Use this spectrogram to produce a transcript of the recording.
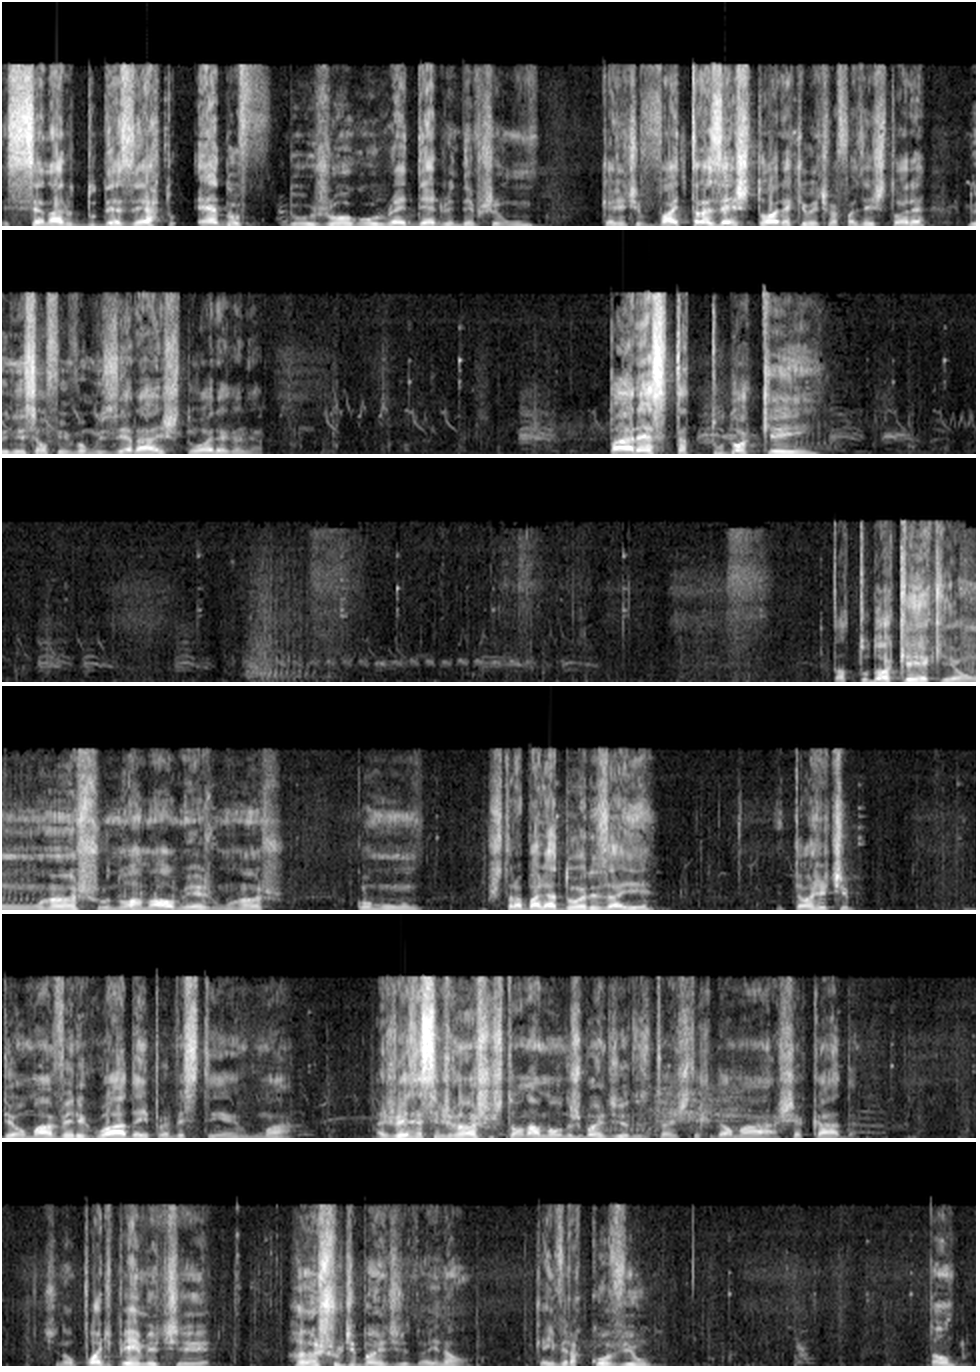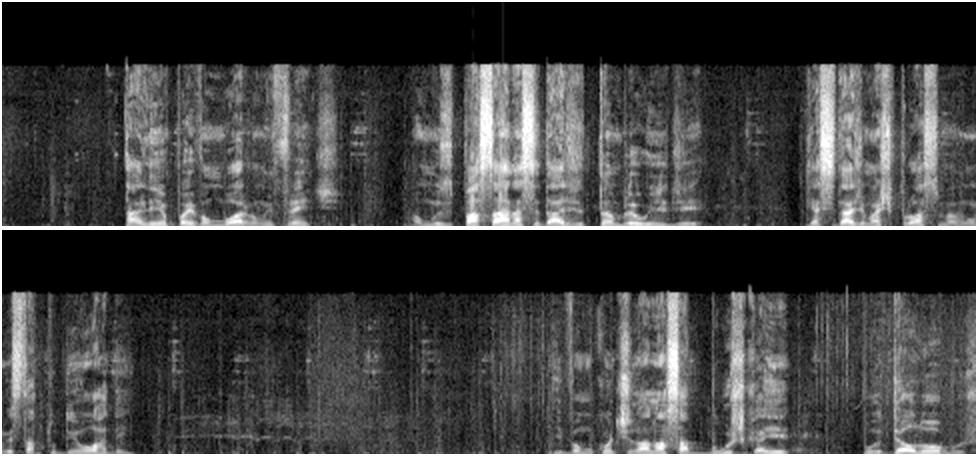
esse cenário do deserto, é do, do jogo Red Dead Redemption 1. Que a gente vai trazer a história aqui, a gente vai fazer a história do início ao fim. Vamos zerar a história, galera. Parece que tá tudo ok, hein? Tá tudo ok aqui. É um rancho normal mesmo, um rancho comum. Os trabalhadores aí. Então a gente deu uma averiguada aí para ver se tem alguma. Às vezes esses ranchos estão na mão dos bandidos, então a gente tem que dar uma checada. A gente não pode permitir rancho de bandido, aí não. Que aí vira covil. Então tá limpo aí, vamos embora, vamos em frente. Vamos passar na cidade de Tumbleweed que é a cidade mais próxima. Vamos ver se está tudo em ordem. E vamos continuar nossa busca aí por Del Lobos.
